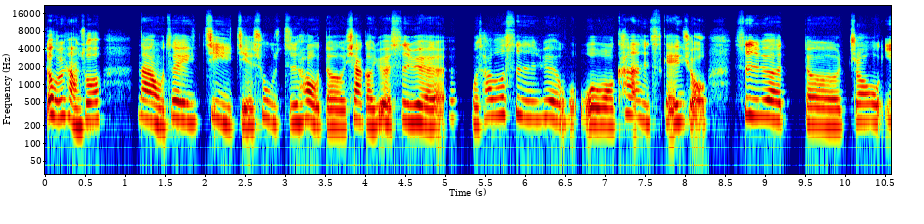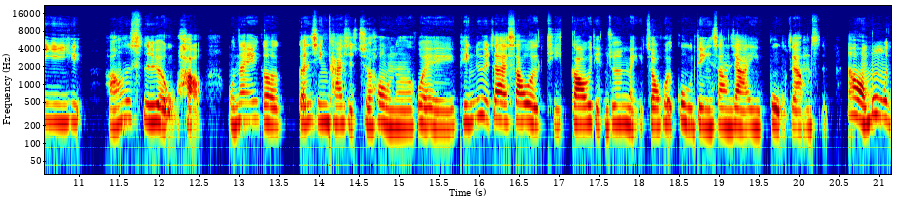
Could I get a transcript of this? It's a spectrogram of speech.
所以我就想说，那我这一季结束之后的下个月四月，我差不多四月我我看 schedule 四月。的周一好像是四月五号，我那一个更新开始之后呢，会频率再稍微提高一点，就是每周会固定上架一部这样子。那我目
